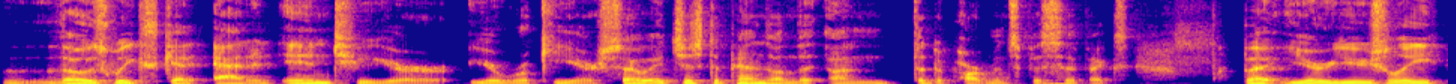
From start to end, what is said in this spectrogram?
Those weeks get added into your, your rookie year. So it just depends on the, on the department specifics. But you're usually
